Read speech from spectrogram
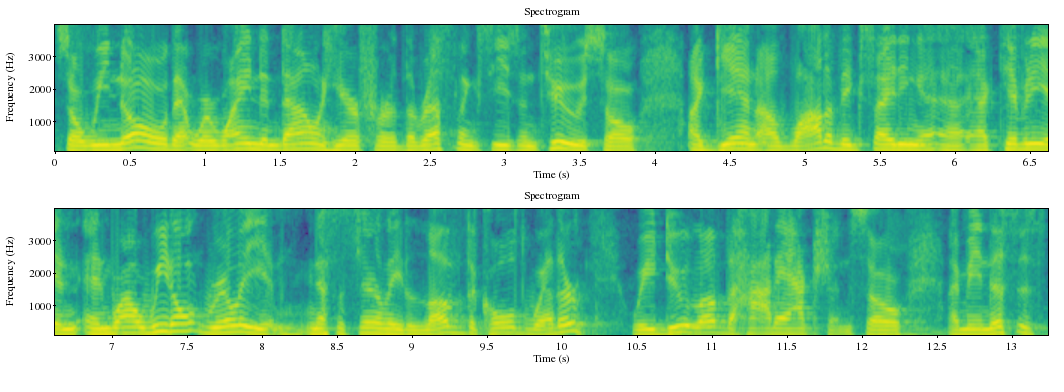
So we know that we're winding down here for the wrestling season too. So again, a lot of exciting uh, activity. And, and while we don't really necessarily love the cold weather, we do love the hot action. So I mean, this is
